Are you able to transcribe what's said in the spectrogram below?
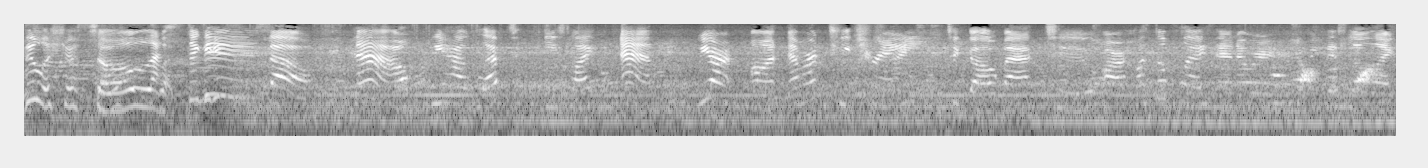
delicious. So, let's dig in. So now we have left Eslite and we are on MRT train to go back to our hostel place, and we're having this little like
